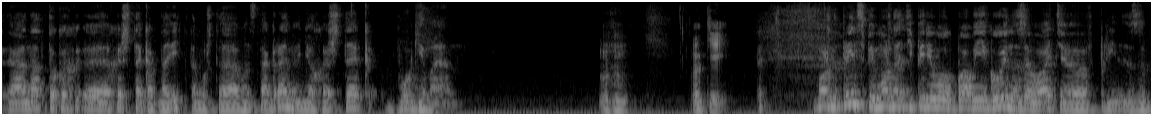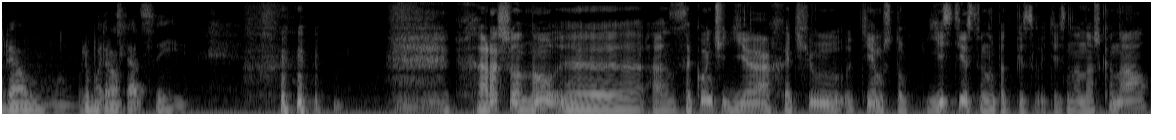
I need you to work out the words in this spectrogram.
Э, надо только э, хэштег обновить, потому что в Инстаграме у него хэштег Boogeyman. Угу. Окей. Можно, в принципе, можно теперь его Баба Ягой называть э, в, прям в любой трансляции. Хорошо, ну, э, а закончить я хочу тем, что, естественно, подписывайтесь на наш канал,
